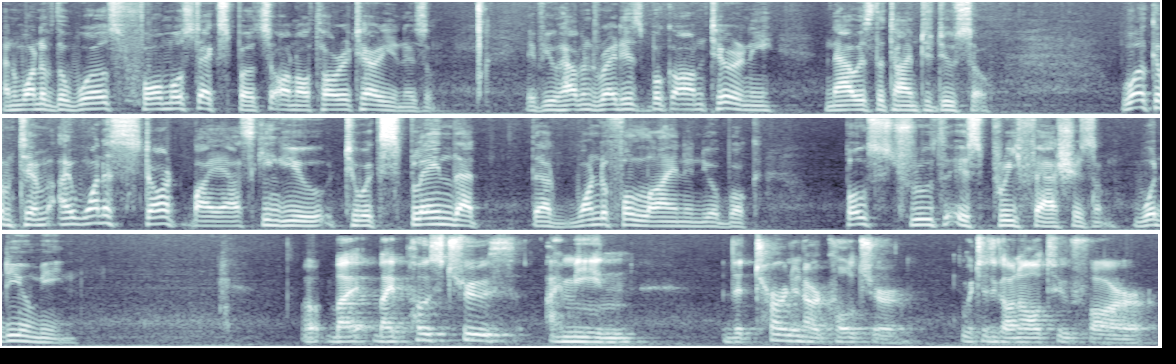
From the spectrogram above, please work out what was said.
and one of the world's foremost experts on authoritarianism. If you haven't read his book on tyranny, now is the time to do so. Welcome, Tim. I want to start by asking you to explain that, that wonderful line in your book post truth is pre fascism. What do you mean? By, by post truth, I mean the turn in our culture, which has gone all too far,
